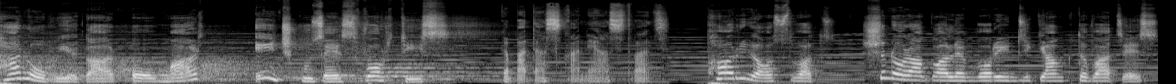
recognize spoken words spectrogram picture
Փարով եկար ով մարդ, ինչ կուզես որդիս։ Կպատասխանի Աստված։ Փարի Աստված, շնորհակալ եմ, որ ինձ կյանք տված ես,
